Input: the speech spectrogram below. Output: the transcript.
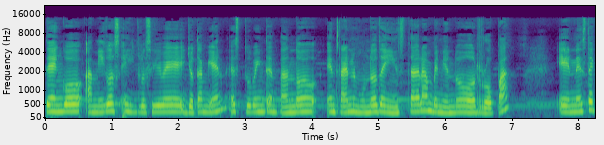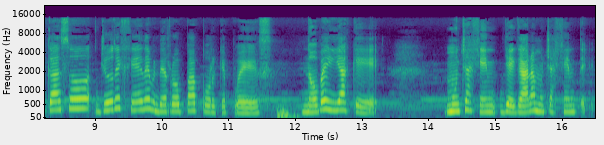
Tengo amigos e inclusive yo también estuve intentando entrar en el mundo de Instagram vendiendo ropa. En este caso yo dejé de vender ropa porque pues no veía que mucha gente llegara mucha gente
